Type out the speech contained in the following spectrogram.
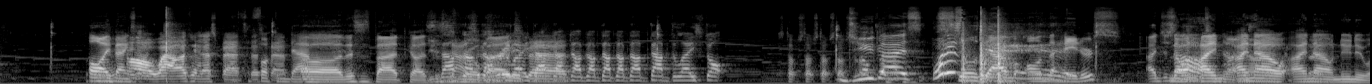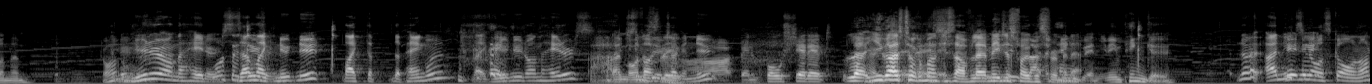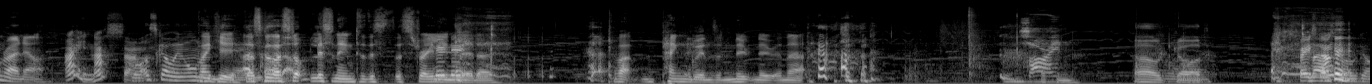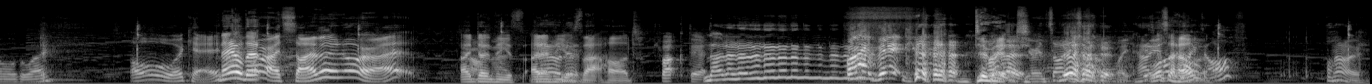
Oh, he bangs Oh wow, okay, that's bad. That's Fucking bad. dab. Oh, this is bad, guys. This is Dab, real dab, dab, bad. Really delay, dab, bad. dab, dab, dab, dab, dab, dab, delay, stop. Stop, stop, stop, stop. Do you guys What is still dab on the haters? I just No, want to I, know. I no, now, no. I now Nunu on them. What? Newt on the haters. What's Is a that like Newt? Newt Newt? Like the the penguin? Like Newt Newt on the haters? Ah, I'm Just honestly- fucking chugging Newt? Oh, I've been bullshitted. Look, you guys talk amongst yourself. Let me just focus like for a the minute. You mean Pingu? No, I need Newt to know what's going on right now. Hey, nice son. What's going on? Thank you. days? That's because I stopped one. listening to this Australian Newt weirdo about penguins and Newt Newt and that. Sorry. Oh god. Face Mouse dunk. go all the way. Oh, okay. Nailed it. All right, Simon. All right. I Oh, don't man. think it's. I don't think it's it. that hard. Fucked it. No, no, no, no, no, no, no, no, no, no. Fine, Vik. Do Oh, it. no. You're inside. No. yourself. Wait, how What the hell? Off? No, Are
